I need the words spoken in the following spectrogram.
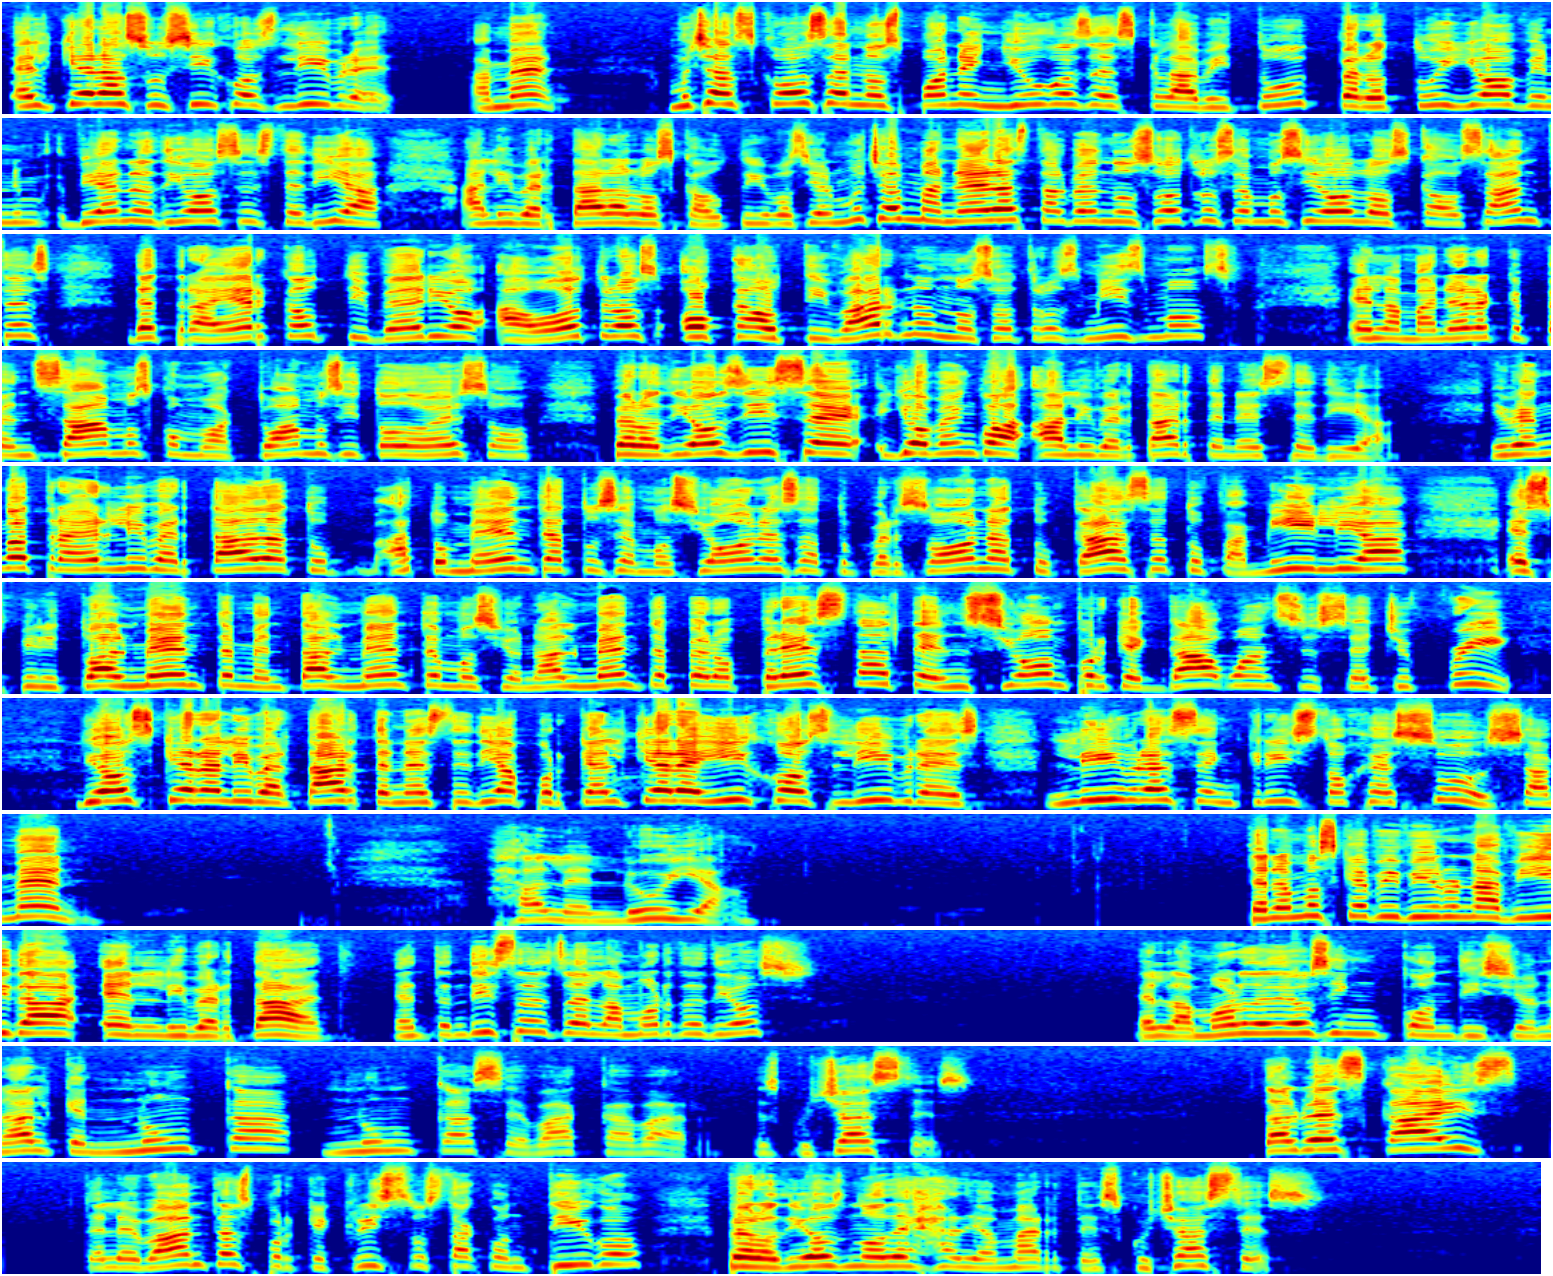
Él quiere a sus hijos libres. Amén. Muchas cosas nos ponen yugos de esclavitud, pero tú y yo viene Dios este día a libertar a los cautivos. Y en muchas maneras tal vez nosotros hemos sido los causantes de traer cautiverio a otros o cautivarnos nosotros mismos en la manera que pensamos, cómo actuamos y todo eso. Pero Dios dice, yo vengo a libertarte en este día. Y vengo a traer libertad a tu, a tu mente, a tus emociones, a tu persona, a tu casa, a tu familia, espiritualmente, mentalmente, emocionalmente. Pero presta atención porque God wants to set you free. Dios quiere libertarte en este día porque Él quiere hijos libres, libres en Cristo Jesús. Amén. Aleluya. Tenemos que vivir una vida en libertad. ¿Entendiste desde el amor de Dios? El amor de Dios incondicional que nunca, nunca se va a acabar. ¿Escuchaste? Tal vez caes, te levantas porque Cristo está contigo, pero Dios no deja de amarte. ¿Escuchaste?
